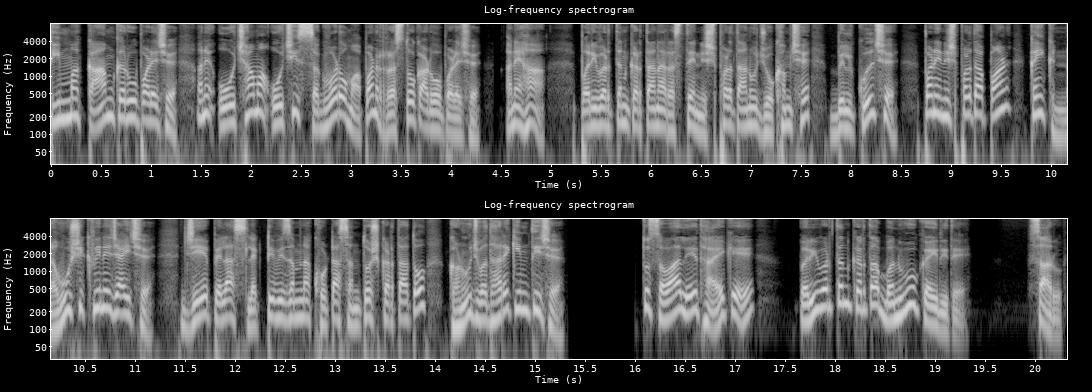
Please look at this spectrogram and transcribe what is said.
ટીમમાં કામ કરવું પડે છે અને ઓછામાં ઓછી સગવડોમાં પણ રસ્તો કાઢવો પડે છે. અને હા પરિવર્તન કરતાના રસ્તે નિષ્ફળતાનું જોખમ છે, બિલકુલ છે. પણ એ નિષ્ફળતા પણ કંઈક નવું શીખવીને જાય છે. જે પેલા સિલેક્ટિવિઝમના ખોટા સંતોષ કરતા તો ઘણું જ વધારે કિંમતી છે. તો સવાલ એ થાય કે પરિવર્તન કરતા બનવું કઈ રીતે? સારું,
